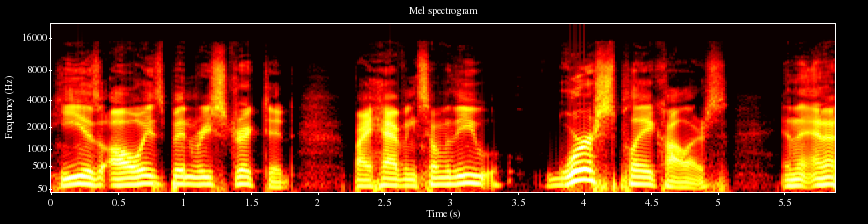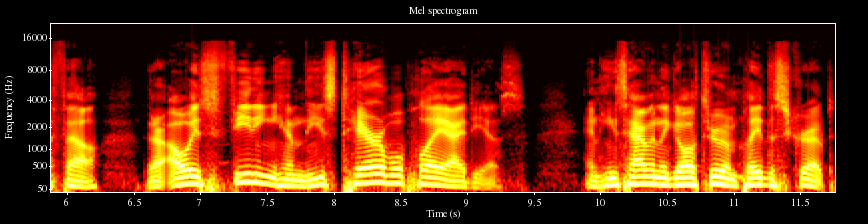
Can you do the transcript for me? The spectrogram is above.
He has always been restricted by having some of the worst play callers in the NFL that are always feeding him these terrible play ideas. And he's having to go through and play the script.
